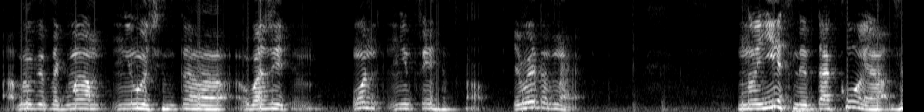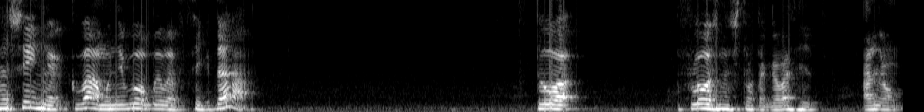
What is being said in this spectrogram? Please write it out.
относится к вам не очень-то уважительно. Он не ценит вас, и вы это знаете. Но если такое отношение к вам у него было всегда, то сложно что-то говорить о нем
